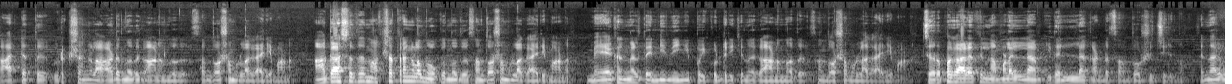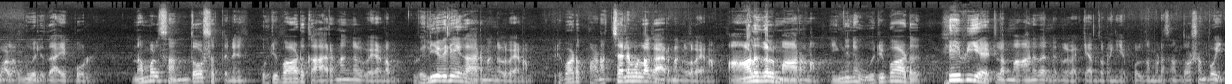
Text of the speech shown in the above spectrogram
കാറ്റത്ത് വൃക്ഷങ്ങൾ ആടുന്നത് കാണുന്നത് സന്തോഷമുള്ള കാര്യമാണ്. ആകാശത്തെ നക്ഷത്രങ്ങൾ നോക്കുന്നത് സന്തോഷമുള്ള കാര്യമാണ്. മേഘങ്ങൾ തെന്നി നീങ്ങി പോയിക്കൊണ്ടിരിക്കുന്നത് കാണുന്നത് സന്തോഷമുള്ള കാര്യമാണ്. ചെറുപ്പകാലത്തിൽ നമ്മളെല്ലാം ഇതെല്ലാം കണ്ട് സന്തോഷിച്ചിരുന്നു. എന്നാൽ വളർന്നു വലുതായപ്പോൾ നമ്മൾ സന്തോഷത്തിന് ഒരുപാട് കാരണങ്ങൾ വേണം. വലിയ വലിയ കാരണങ്ങൾ വേണം. ഒരുപാട് പണച്ചെലവുള്ള കാരണങ്ങൾ വേണം. ആളുകൾ മാറണം. ഇങ്ങനെ ഒരുപാട് ഹെവി ആയിട്ടുള്ള മാനദണ്ഡങ്ങൾ വെക്കാൻ തുടങ്ങിയപ്പോൾ നമ്മുടെ സന്തോഷം പോയി.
